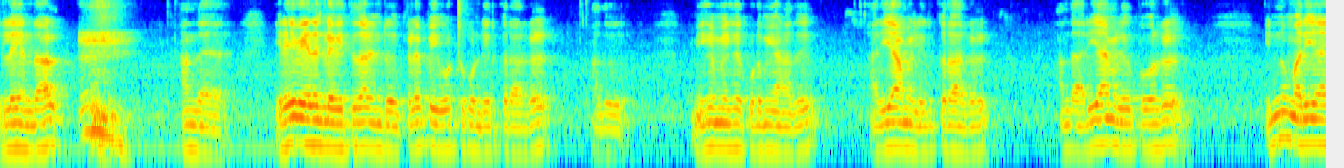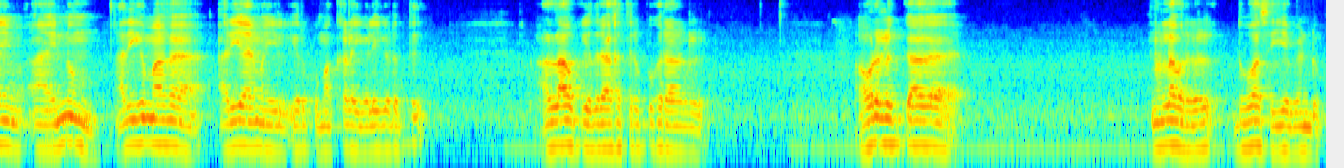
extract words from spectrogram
இல்லை என்றால் அந்த இறைவேதங்களை வைத்துதான் இன்று பிழப்பை ஊற்றுக்கொண்டிருக்கிறார்கள் அது மிக மிக கொடுமையானது. அறியாமல் இருக்கிறார்கள். அந்த அறியாமல் இருப்பவர்கள் இன்னும் அறியாய் இன்னும் அதிகமாக அறியாமையில் இருக்கும் மக்களை வெளியெடுத்து அல்லாவுக்கு எதிராக திருப்புகிறார்கள். அவர்களுக்காக நல்லவர்கள் துவா செய்ய வேண்டும்.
